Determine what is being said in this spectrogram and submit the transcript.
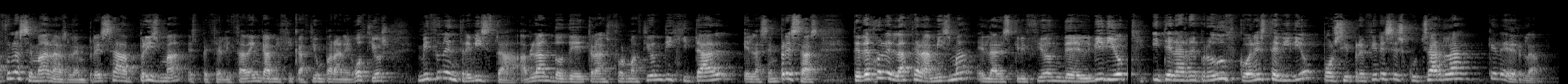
Hace unas semanas la empresa Prisma, especializada en gamificación para negocios, me hizo una entrevista hablando de transformación digital en las empresas. Te dejo el enlace a la misma en la descripción del vídeo y te la reproduzco en este vídeo por si prefieres escucharla que leerla.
